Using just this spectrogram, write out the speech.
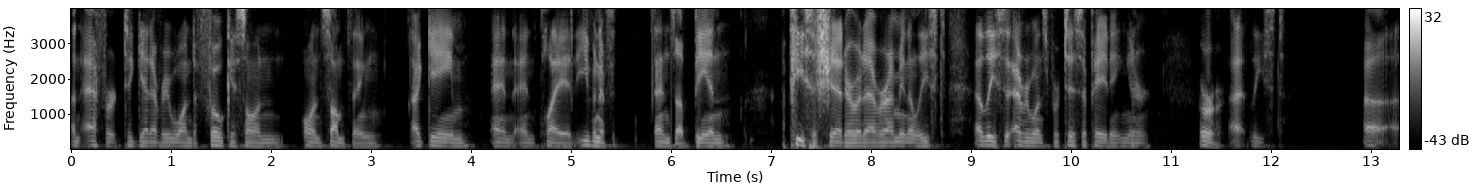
an effort to get everyone to focus on on something, a game, and and play it, even if it ends up being a piece of shit or whatever. I mean, at least at least everyone's participating, or or at least uh,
